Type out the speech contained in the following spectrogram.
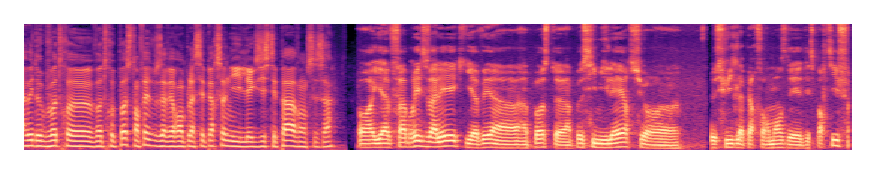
Ah oui, donc votre, euh, votre poste, en fait, vous avez remplacé personne, il n'existait pas avant, c'est ça? Or, il y a Fabrice Vallée qui avait un, un poste un peu similaire sur euh, le suivi de la performance des, des sportifs.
